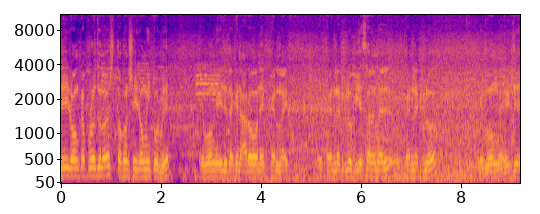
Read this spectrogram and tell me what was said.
যেই রংটা প্রয়োজন হয়, তখন সেই রঙই করবে। এবং এই যে দেখেন আরও অনেক ফ্যান লাইট এই ফ্যান লাইটগুলো বিএসআরএমের ফ্যান লাইটগুলো এবং এই যে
